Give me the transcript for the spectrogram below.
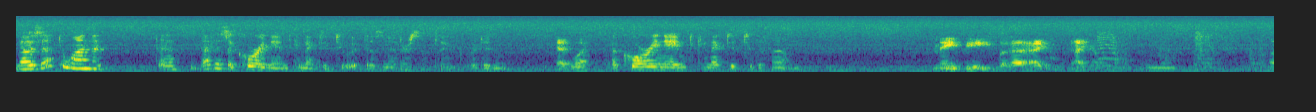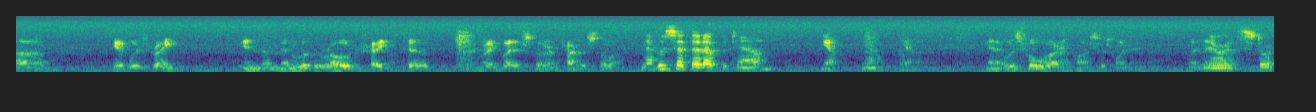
Now, is that the one that, that, that has a Corey name connected to it, doesn't it, or something? Or didn't? Ed what? A Corey name connected to the fountain? Maybe, but I, I, I don't know. No. Um, It was right in the middle of the road, right, uh, right by the store, in front of the store. Now, who set that up, the town? Yeah, Yeah? yeah. And it was for watering horses when they, when When they. they were at the store?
